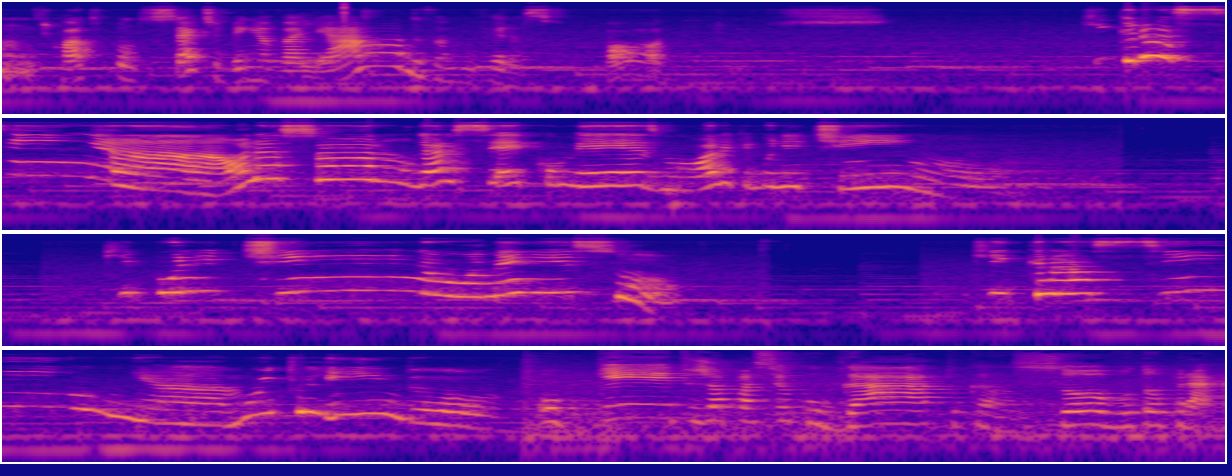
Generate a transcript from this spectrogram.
Hum, 4.7 bem avaliado, vamos ver as fotos. Que gracinha! Olha só, no lugar seco mesmo, olha que bonitinho. Que bonitinho, amei isso. Que gracinha! Muito lindo! O que? Tu já passeou com o gato, cansou, voltou para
